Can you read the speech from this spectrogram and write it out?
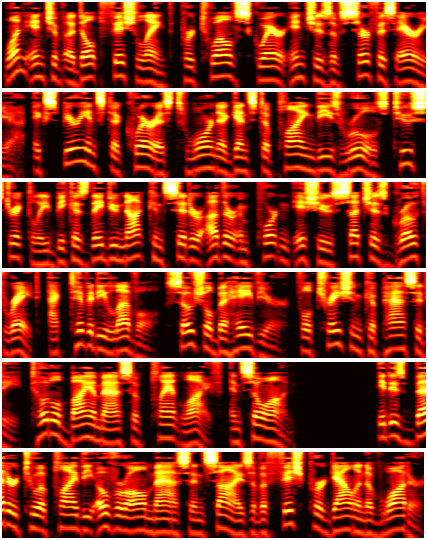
1 inch of adult fish length per 12 square inches of surface area. Experienced aquarists warn against applying these rules too strictly because they do not consider other important issues such as growth rate, activity level, social behavior, filtration capacity, total biomass of plant life, and so on. It is better to apply the overall mass and size of a fish per gallon of water,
